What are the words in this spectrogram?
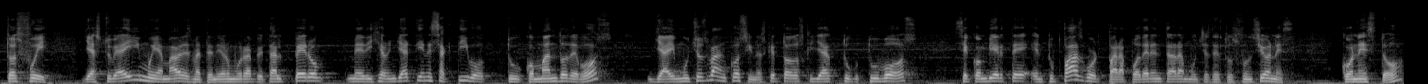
Entonces fui. Ya estuve ahí, muy amables, me atendieron muy rápido y tal, pero me dijeron, ya tienes activo tu comando de voz. Ya hay muchos bancos, si no es que todos, que ya tu, tu voz se convierte en tu password para poder entrar a muchas de tus funciones. Con esto,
